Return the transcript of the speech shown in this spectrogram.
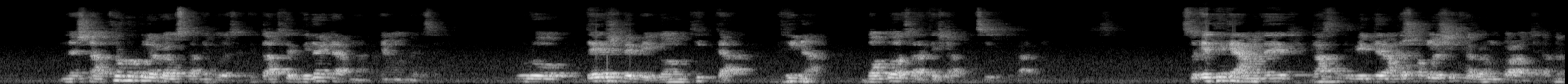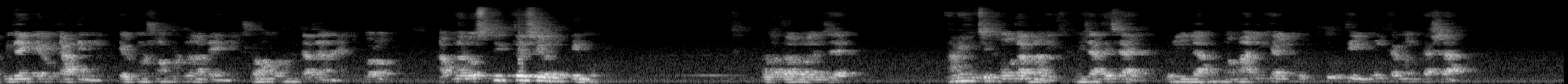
ন্যাশনাল প্রোটোকলের ব্যবস্থা আপনি করেছেন, কিন্তু আজকের বিদায়টা আপনার কেমন হয়েছে? পুরো দেশব্যাপী গণধিক্কার ঘৃণা, বদয়া ছাড়া কিছু তো এ থেকে আমাদের রাজনীতিবিদদের, আমাদের সকলের শিক্ষা গ্রহণ করা উচিত। আপনার বিদায় কেউ কাঁদেনি, কেউ কোনো সম্বর্ধনা দেয়নি সহমর্মিতা জানায়নি, বরং আপনার অস্তিত্ব ছিল হুকির মুখে। বলেন যে, আমি হচ্ছি ক্ষমতার মালিক, আমি যাকে চাই কুলিল্লাহ মালিকাল মুলক তুতিল মুলকা মান তাশা।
